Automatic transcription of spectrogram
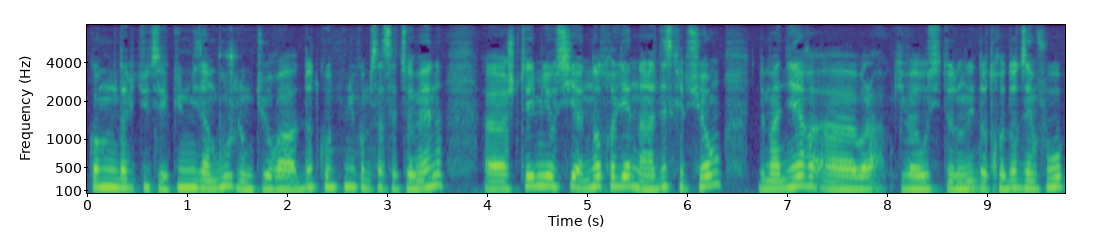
comme d'habitude, c'est qu'une mise en bouche, donc tu auras d'autres contenus comme ça cette semaine. Euh, je t'ai mis aussi un autre lien dans la description, de manière, euh, voilà, qui va aussi te donner d'autres infos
